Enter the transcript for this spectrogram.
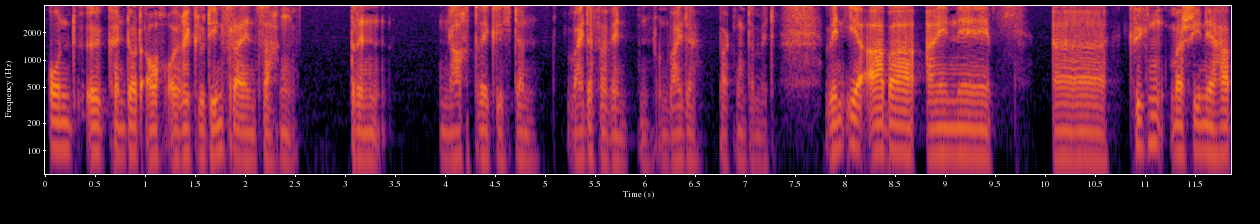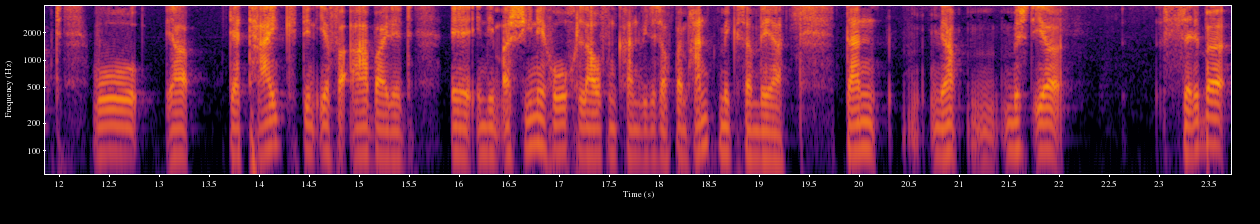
und äh, könnt dort auch eure glutenfreien Sachen drin nachträglich dann weiterverwenden und weiterbacken damit. Wenn ihr aber eine äh, Küchenmaschine habt, wo ja der Teig, den ihr verarbeitet, äh, in die Maschine hochlaufen kann, wie das auch beim Handmixer wäre, dann ja, müsst ihr selber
